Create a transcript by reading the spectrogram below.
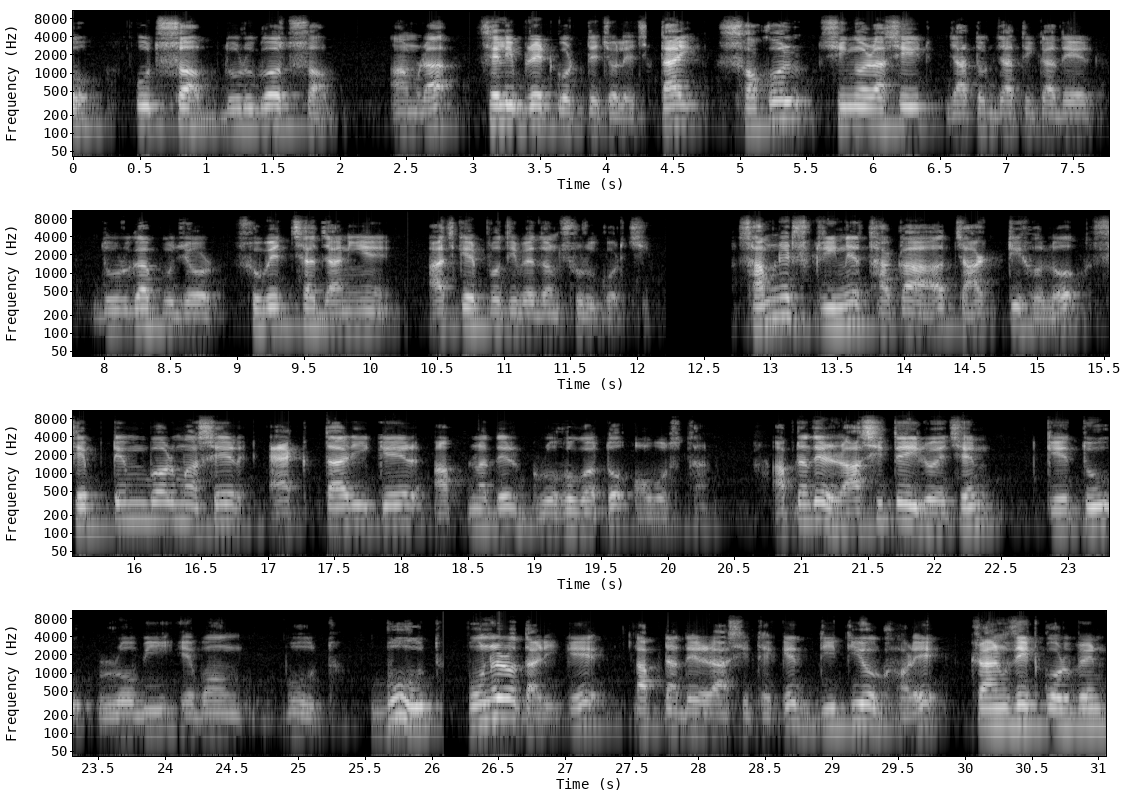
উৎসব, দুর্গোৎসব আমরা সেলিব্রেট করতে চলেছি। তাই সকল সিংহ রাশির জাতক জাতিকাদের দুর্গা পুজোর শুভেচ্ছা জানিয়ে আজকের প্রতিবেদন শুরু করছি। সামনের স্ক্রিনে থাকা চার্টটি হলো সেপ্টেম্বর মাসের এক তারিখের আপনাদের গ্রহগত অবস্থান। আপনাদের রাশিতেই রয়েছেন কেতু, রবি এবং বুধ। বুধ পনেরো তারিখে আপনাদের রাশি থেকে দ্বিতীয় ঘরে ট্রানজিট করবেন।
